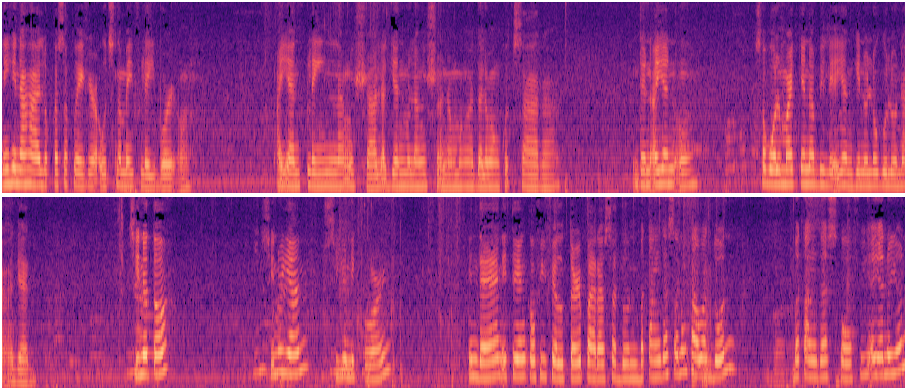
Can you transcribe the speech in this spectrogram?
hinahalo ka sa Quaker Oats na may flavor, oh. Ayan, plain lang siya. Lagyan mo lang siya ng mga dalawang kutsara. And then, ayan, oh. Sa Walmart niya nabili. Ayan, ginulo-gulo na agad. Sino to? Sino yan? Si Unicorn. And then, ito yung coffee filter para sa doon. Batangas, anong tawag doon? Batangas coffee. Ay, ano yun?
